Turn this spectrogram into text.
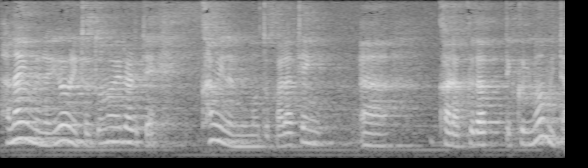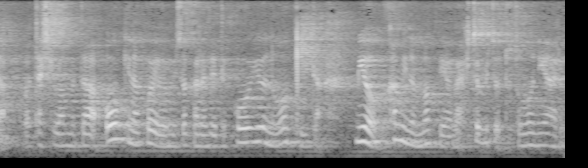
花嫁のように整えられて神の身元から天あから下ってくるのを見た。私はまた大きな声が溝から出てこういうのを聞いた。見よ神の幕屋が人々と共にある。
